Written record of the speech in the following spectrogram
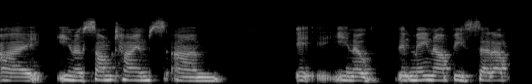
I, you know, sometimes um, it, you know, it may not be set up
